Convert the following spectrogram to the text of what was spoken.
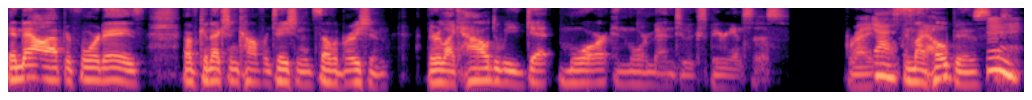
and now after four days of connection, confrontation, and celebration, they're like, how do we get more and more men to experience this? Right. Yes. And my hope is, Mm.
